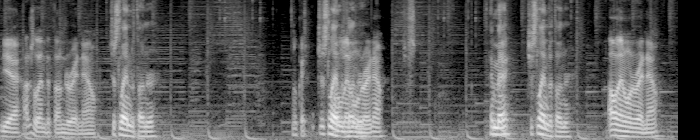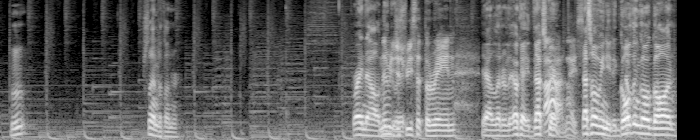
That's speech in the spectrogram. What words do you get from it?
Yeah, I'll just land a Thunder right now. Just land a thunder. Okay. Just land I'll a land one Thunder. right now. Hey man, just land a thunder. I'll land one right now. Hmm. Just land a thunder. Right now. Then we just reset the rain. Yeah, literally. Okay, that's Ah, great. nice. That's what we needed. Golden Go gone.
